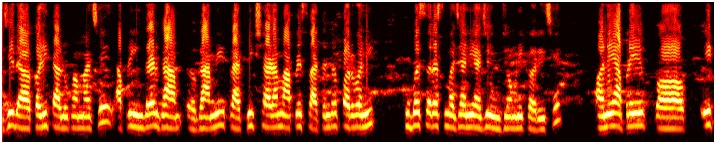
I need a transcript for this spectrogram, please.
જે કડી તાલુકામાં છે આપણે ઇન્દ્રાળ ગામ ગામે પ્રાથમિક શાળામાં આપણે સ્વાતંત્ર્ય પર્વની ખૂબ જ સરસ મજાની આજે ઉજવણી કરી છે. અને આપણે એક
